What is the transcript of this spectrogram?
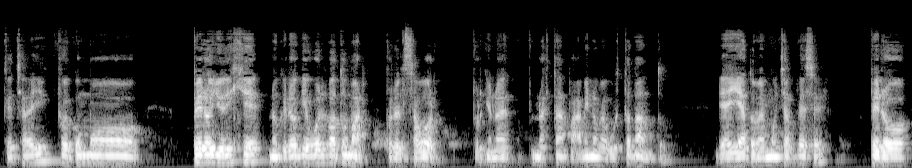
¿Cachai? Fue como, pero yo dije, no creo que vuelva a tomar por el sabor, porque no no es tan- a mí no me gusta tanto. Y ahí ya tomé muchas veces, pero,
